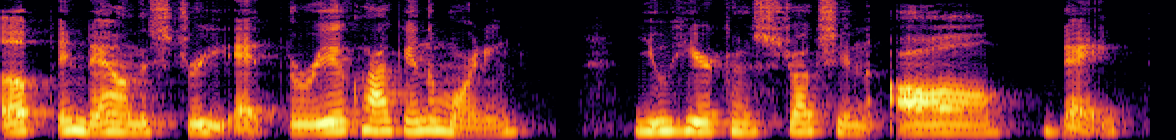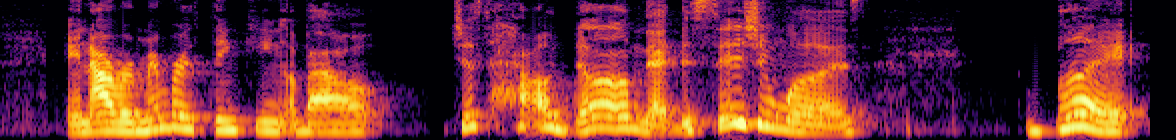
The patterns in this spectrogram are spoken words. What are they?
up and down the street at three o'clock in the morning. You hear construction all day. And I remember thinking about just how dumb that decision was. But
